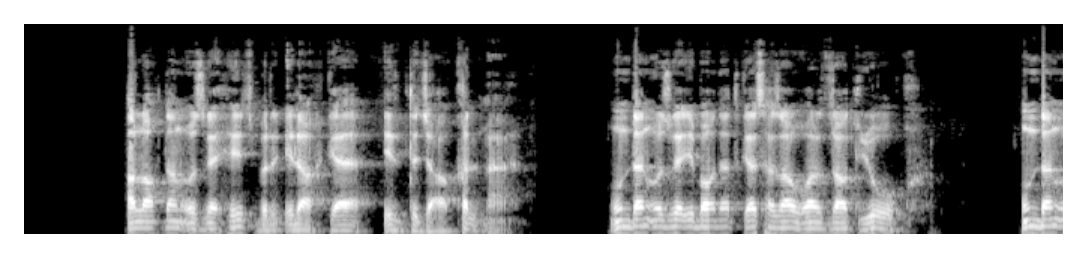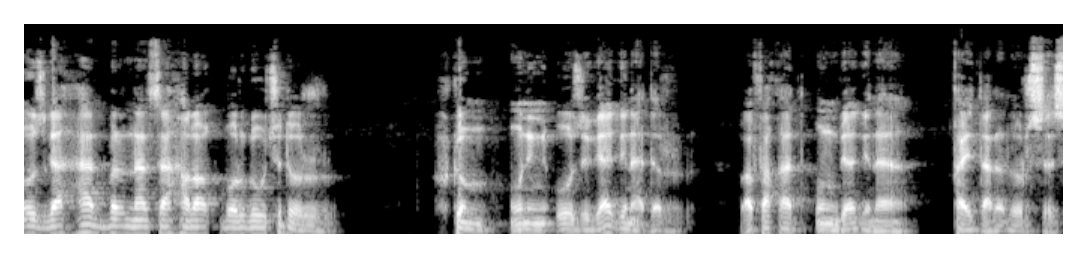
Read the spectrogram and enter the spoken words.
Allohdan o'zga hech bir ilohga iltijo qilma. Undan o'zga ibodatga sazovor zot yo'q. Undan o'zga har bir narsa halok bo'lguvchidir. Hukm uning o'zigaginadir va faqat ungagina qaytarilursiz.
